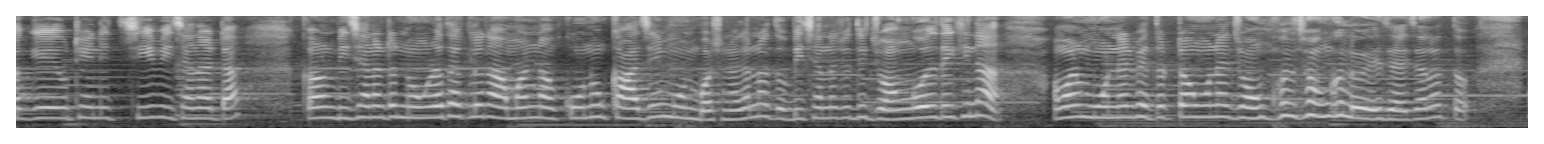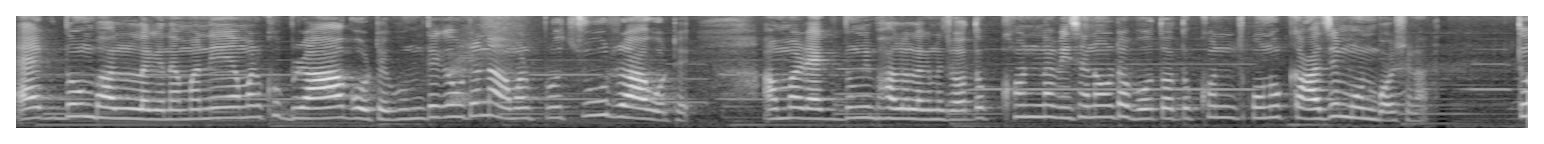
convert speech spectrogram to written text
আগে উঠিয়ে নিচ্ছি বিছানাটা। কারণ বিছানাটা নোংরা থাকলে না আমার না কোনো কাজেই মন বসে না, জানো তো? বিছানা যদি জঙ্গল দেখি না, আমার মনের ভেতরটাও মনে হয় জঙ্গল জঙ্গল হয়ে যায়, জানো তো? একদম ভালো লাগে না মানে আমার খুব রাগ ওঠে। ঘুম থেকে উঠে না আমার প্রচুর রাগ ওঠে। আমার একদমই ভালো লাগে না। যতক্ষণ না বিছানা ওঠাবো, ততক্ষণ কোনো কাজে মন বসে না। তো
